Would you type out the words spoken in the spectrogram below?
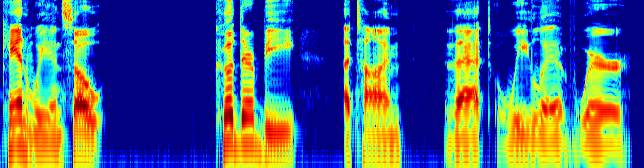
can we. And so, could there be a time that we live where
